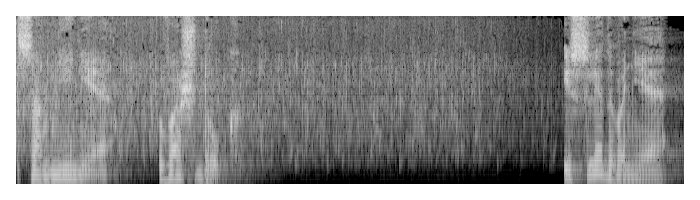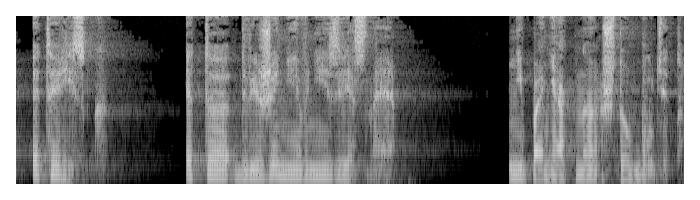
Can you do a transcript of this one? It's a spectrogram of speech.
Сомнение – ваш друг. Исследование – это риск. Это движение в неизвестное. Непонятно, что будет.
